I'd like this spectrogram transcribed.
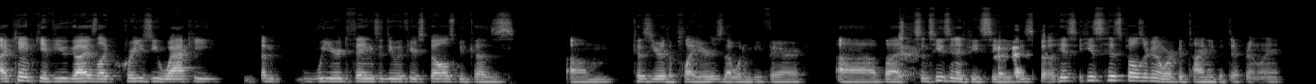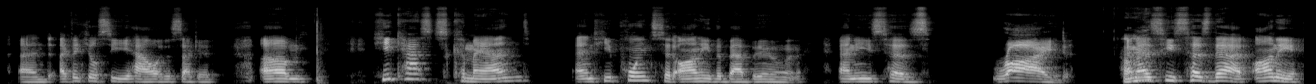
I can't give you guys like crazy, wacky, um, weird things to do with your spells because, um, because you're the players. That wouldn't be fair. Uh, but since he's an NPC, his his his his spells are going to work a tiny bit differently, and I think you'll see how in a second. Um, he casts command and he points at Ani the baboon and he says, Ride. And as he says that, Ani,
